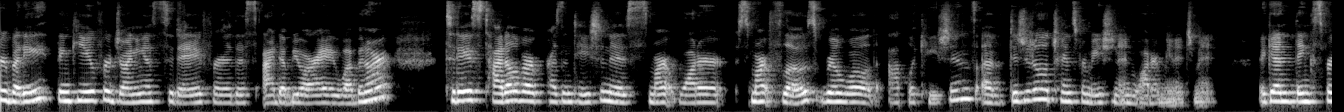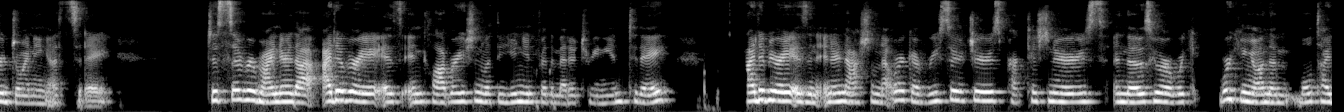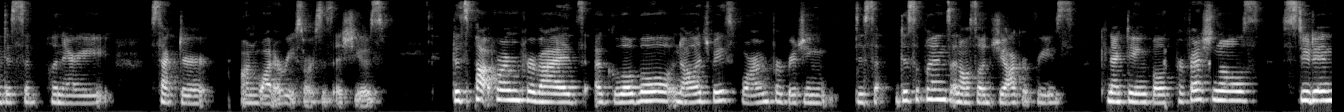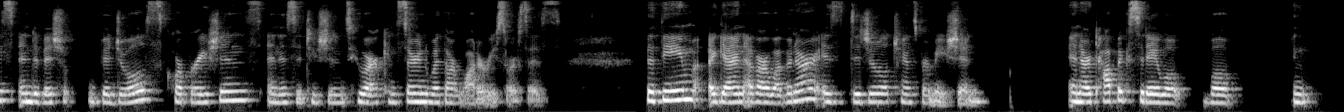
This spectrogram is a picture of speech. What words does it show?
everybody. Thank you for joining us today for this IWRA webinar. Today's title of our presentation is Smart Water, Smart Flows, Real World Applications of Digital Transformation and Water Management. Again, thanks for joining us today. Just a reminder that IWRA is in collaboration with the Union for the Mediterranean today. IWRA is an international network of researchers, practitioners, and those who are work working on the multidisciplinary sector on water resources issues. This platform provides a global knowledge-based forum for bridging dis disciplines and also geographies, connecting both professionals, students, individuals, corporations, and institutions who are concerned with our water resources. The theme, again, of our webinar is digital transformation. And our topics today will, will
